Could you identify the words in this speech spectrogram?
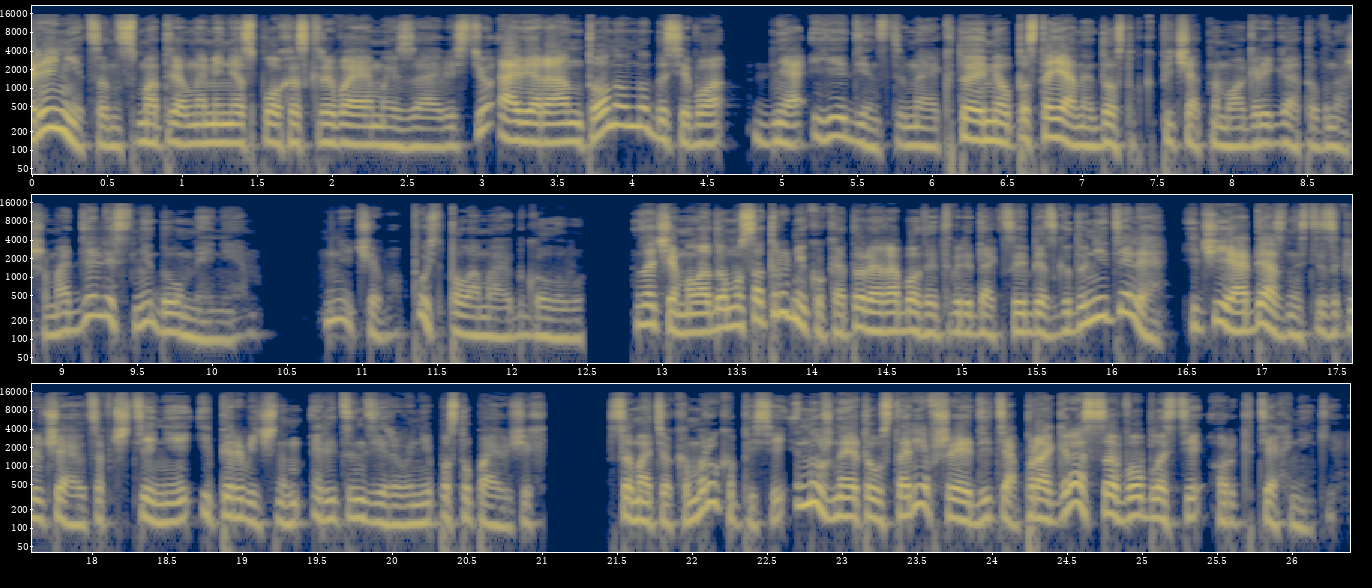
Креницын смотрел на меня с плохо скрываемой завистью, а Вера Антоновна до сего дня единственная, кто имел постоянный доступ к печатному агрегату в нашем отделе с недоумением. Ничего, пусть поломают голову. Зачем молодому сотруднику, который работает в редакции без году неделя и чьи обязанности заключаются в чтении и первичном рецензировании поступающих самотеком рукописей, нужно это устаревшее дитя прогресса в области оргтехники?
